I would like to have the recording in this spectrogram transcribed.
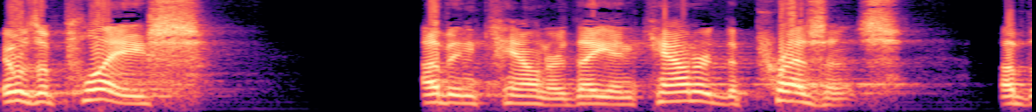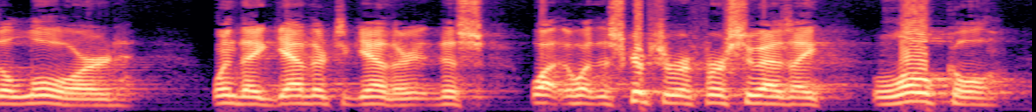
It was a place of encounter. They encountered the presence of the Lord when they gathered together. This what, what the scripture refers to as a local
